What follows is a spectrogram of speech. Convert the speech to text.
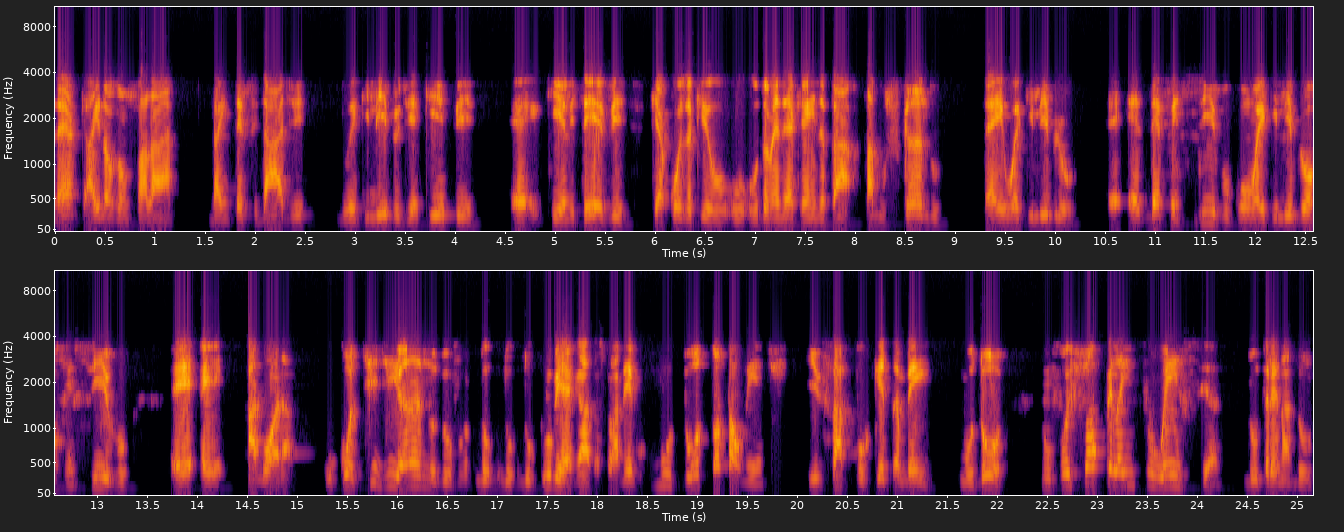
né? aí nós vamos falar da intensidade, do equilíbrio de equipe é, que ele teve, que é coisa que o, o Domenech ainda está tá buscando, né? o equilíbrio é, é defensivo com o equilíbrio ofensivo. É, é, agora, o cotidiano do, do, do, do Clube Regatas Flamengo mudou totalmente. E sabe por que também mudou? Não foi só pela influência do treinador.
